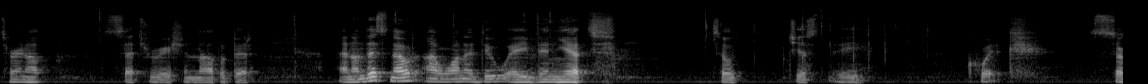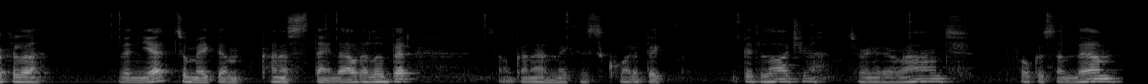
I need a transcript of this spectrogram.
turn up saturation knob a bit. And on this node, I want to do a vignette. So just a quick circular vignette to make them kind of stand out a little bit. So I'm gonna make this quite a big bit larger, turn it around, focus on them,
